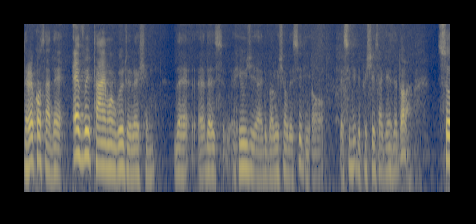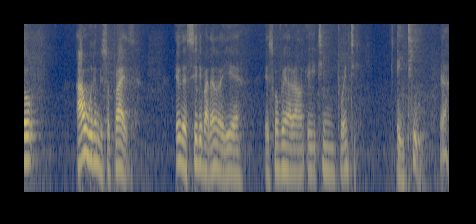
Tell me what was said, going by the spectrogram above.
the records are there, every time go to election, the, uh, there's a huge uh, devaluation of the cedi or the cedi depreciates against the dollar. So I wouldn't be surprised if the cedi by the end of the year is hovering around 18, 20. 18, Yeah.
